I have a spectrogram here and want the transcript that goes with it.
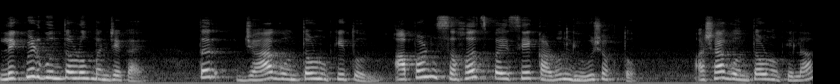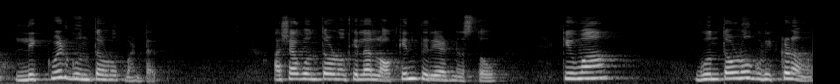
लिक्विड गुंतवणूक म्हणजे काय? तर ज्या गुंतवणुकीतून आपण सहज पैसे काढून घेऊ शकतो अशा गुंतवणुकीला लिक्विड गुंतवणूक म्हणतात. अशा गुंतवणुकीला लॉक इन पिरियड नसतो. किंवा गुंतवणूक विकणं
